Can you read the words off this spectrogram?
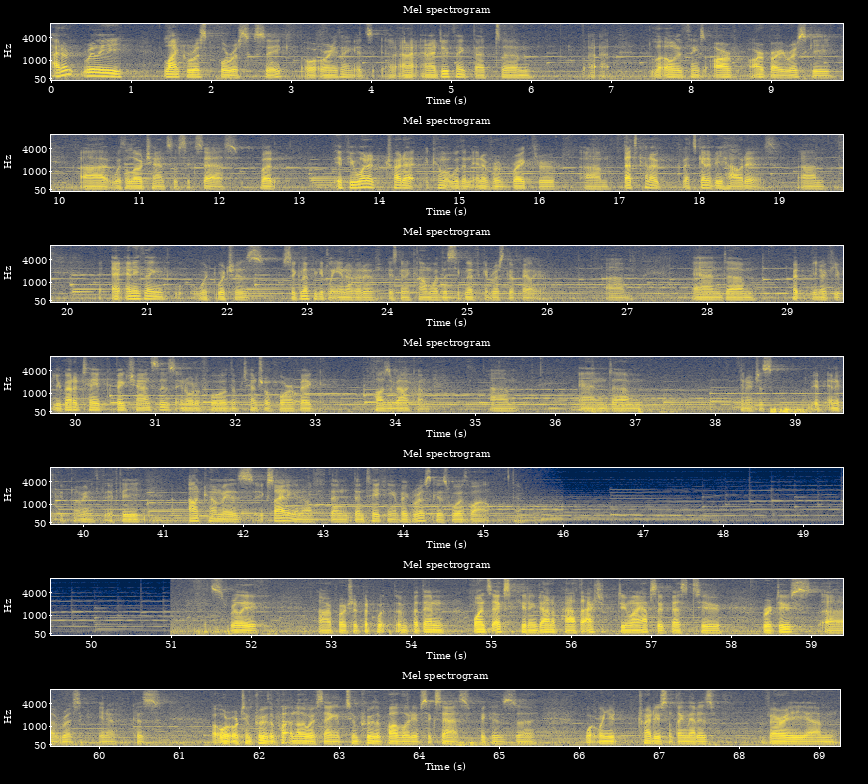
I don't really like risk for risk's sake or, or anything. It's, and, I, and I do think that um, a lot things are, are very risky uh, with a low chance of success. But if you want to try to come up with an innovative breakthrough, um, that's kind of that's going to be how it is. Um, anything which is significantly innovative is going to come with a significant risk of failure. Um, and um, but you know, if you, you've got to take big chances in order for the potential for a big positive outcome. Um, and um, you know, just if, and if, I mean, if, if, the outcome is exciting enough, then then taking a big risk is worthwhile. It's really how I approach it. But but then once executing down a path, I actually do my absolute best to reduce uh, risk, you know, because, or, or, to improve the, another way of saying it, to improve the probability of success, because uh, when you try to do something that is very, um,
